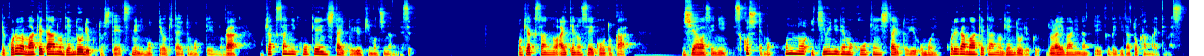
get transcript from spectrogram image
で、これはマーケターの原動力として常に持っておきたいと思っているのが、お客さんに貢献したいという気持ちなんです。お客さんの相手の成功とか幸せに少しでもほんの1ミリでも貢献したいという思い、これがマーケターの原動力、ドライバーになっていくべきだと考えています。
